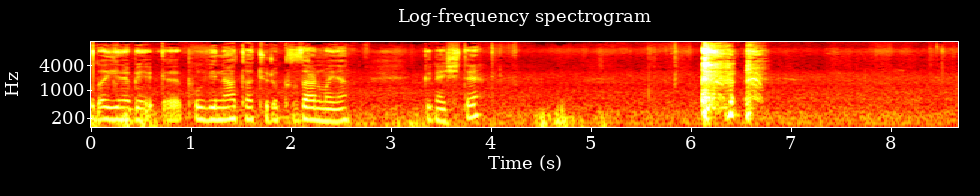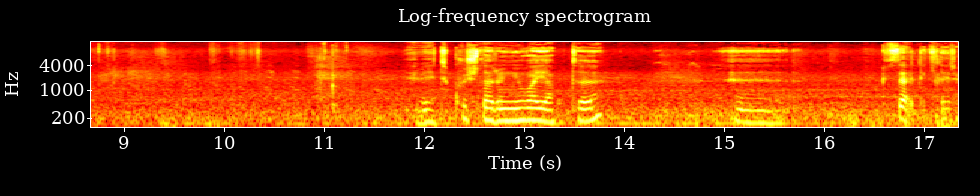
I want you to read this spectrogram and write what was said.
Bu da yine bir e, pulvinata türü kızarmayan güneşte. evet kuşların yuva yaptığı e, güzellikleri.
